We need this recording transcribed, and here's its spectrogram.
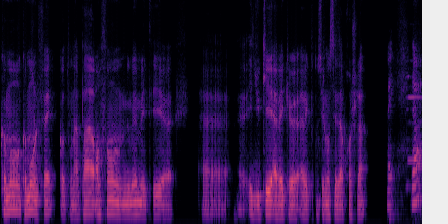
comment, comment on le fait quand on n'a pas, enfant, nous-mêmes été éduquer avec, euh, avec potentiellement ces approches-là Oui. Alors,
